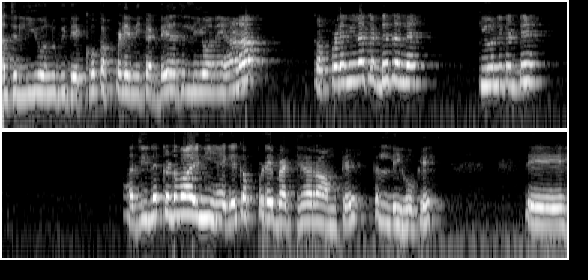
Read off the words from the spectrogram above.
ਅੱਜ ਲਿਓ ਨੂੰ ਵੀ ਦੇਖੋ, ਕੱਪੜੇ ਨਹੀਂ ਕੱਢੇ ਅੱਜ ਲਿਓ ਨੇ, ਹਨਾ? ਕੱਪੜੇ ਨਹੀਂ ਨਾ ਕੱਢੇ ਤੈਨੇ? ਕਿਉਂ ਨਹੀਂ ਕੱਢੇ? ਅੱਜ ਇਹਨੇ ਕਢਵਾਈ ਨਹੀਂ ਹੈਗੇ, ਕੱਪੜੇ ਬੈਠੇ ਆਰਾਮ ਤੇ ਟੱਲੀ ਹੋ ਕੇ। ਤੇ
